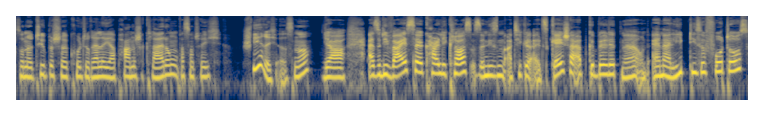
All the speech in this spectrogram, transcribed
so eine typische kulturelle japanische Kleidung, was natürlich schwierig ist, ne? Ja, also die weiße Carly Kloss ist in diesem Artikel als Geisha abgebildet, ne? Und Anna liebt diese Fotos.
